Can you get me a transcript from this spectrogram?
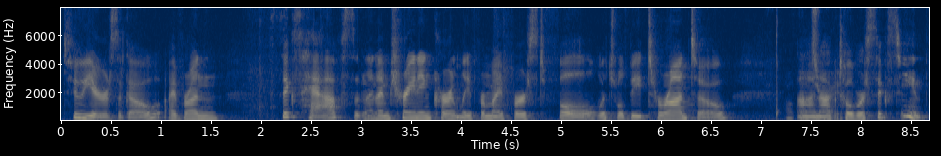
two years ago. I've run six halves, and then I'm training currently for my first full, which will be Toronto on right. October 16th.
